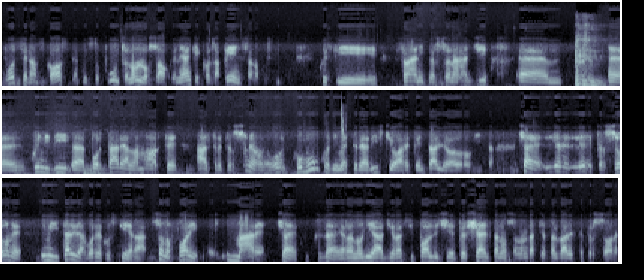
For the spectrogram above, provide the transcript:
forse nascoste a questo punto, non lo so neanche cosa pensano questi, questi strani personaggi, ehm, eh, quindi di eh, portare alla morte altre persone o comunque di mettere a rischio, a repentaglio la loro vita. Cioè le, le persone, i militari della Guardia Costiera sono fuori in mare, cioè erano lì a girarsi i pollici e per scelta non sono andati a salvare queste persone.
